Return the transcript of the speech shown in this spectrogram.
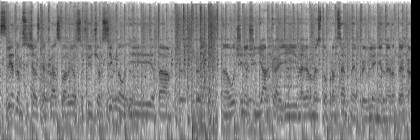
следом сейчас как раз ворвется Future Signal, и это а, очень-очень яркое и, наверное, стопроцентное проявление нейротека.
